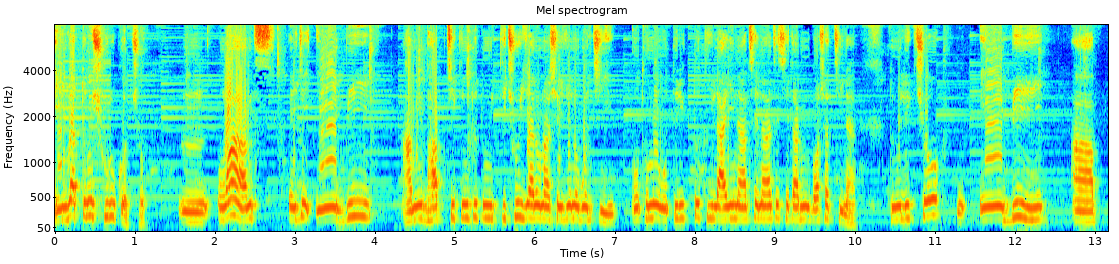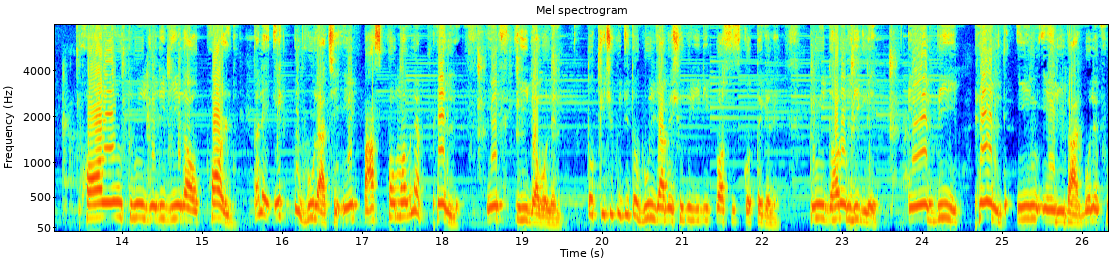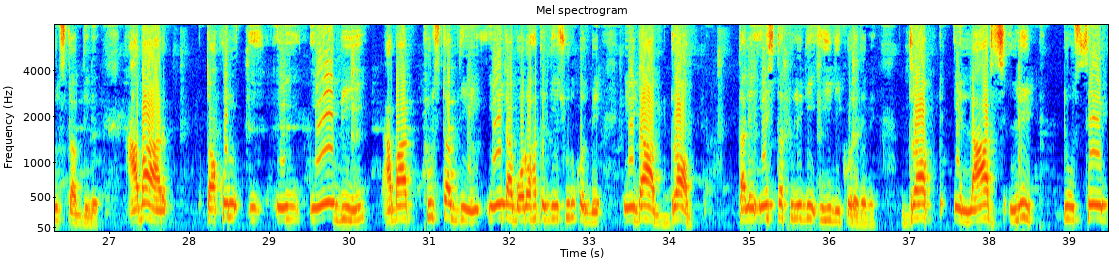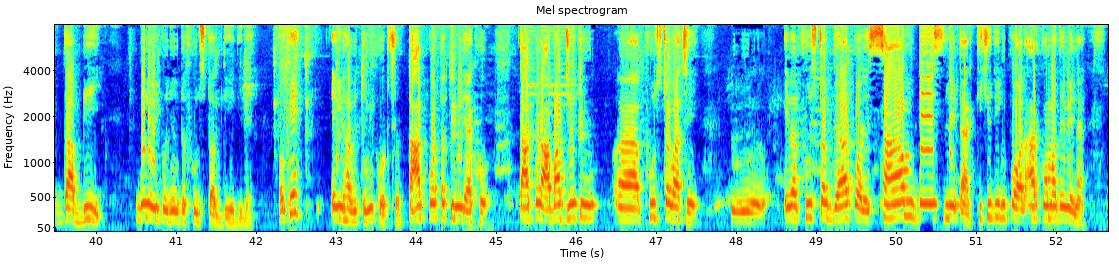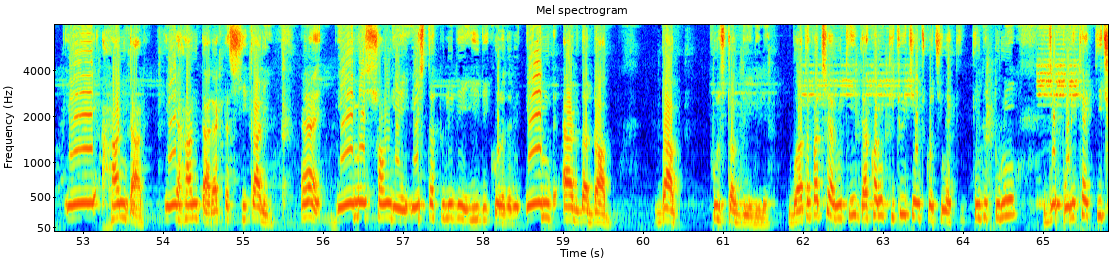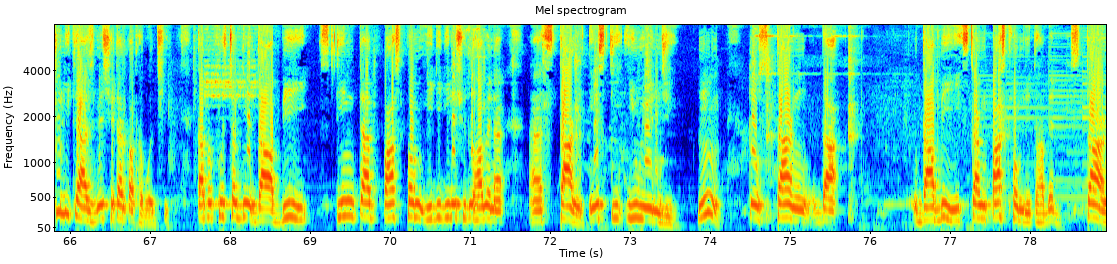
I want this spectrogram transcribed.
এইবার তুমি শুরু করছ। ওয়ান্স এই যে এ বি আমি ভাবছি কিন্তু তুমি কিছুই জানো না, সেই জন্য বলছি, প্রথমে অতিরিক্ত কি লাইন আছে, না আছে সেটা আমি বসাচ্ছি না। তুমি লিখছো এ বি ফল তুমি যদি দিয়ে দাও, ফল্ড তাহলে একটু ভুল আছে এর পাস ফর্ম হবে না fail F E double L তো কিছু কিছু তো ভুল যাবে শুধু ইডি প্রসেস করতে গেলে। তুমি ধরো লিখলে a bee fell in a river বলে ফুল স্টপ দিলে। আবার তখন এই- এ বি আবার ফুল স্টপ দিয়ে এটা বড় হাতে দিয়ে শুরু করবে এ ডাব ড্রপ তাহলে এসটা তুলে দিয়ে ইডি করে দেবে। Dropped a large leaf to save the bee বলে এই পর্যন্ত ফুল স্টপ দিয়ে দিলে। ওকে? এইভাবে তুমি করছ। তারপরটা তুমি দেখো। তারপর আবার যেহেতু ফুলস্টপ আছে এবার ফুলস্টপ দেওয়ার পরে সাম ডেস লেটার কিছুদিন পর আর কমা দেবে না। এ হান্টার এ হান্টার একটা শিকারি হ্যাঁ এম এর সঙ্গে এসটা তুলে দিয়ে ইডি করে দেবে। এমড অ্যাট দ্য ডাব ডাব ফুলস্টপ দিয়ে দিলে। বোঝাতে পারছি আমি কি? দেখো, আমি কিছুই চেঞ্জ করছি না, কিন্তু তুমি যে পরীক্ষায় কিছু লিখে আসবে সেটার কথা বলছি। তারপর ফুলস্টপ দিয়ে the, bee stung past form ED দিলে শুধু হবে না স্টাং এস টি ইউএনজি হুম? তো stung the the, B, stung past form দিতে হবে, stung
